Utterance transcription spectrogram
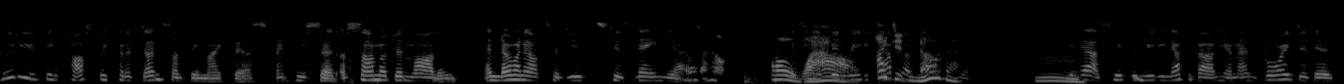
who do you think possibly could have done something like this? And he said, Osama bin Laden. And no one else had used his name yet. Oh, wow. Oh, wow. I didn't know that. Him. Mm. Yes, he'd been reading up about him, and boy, did the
